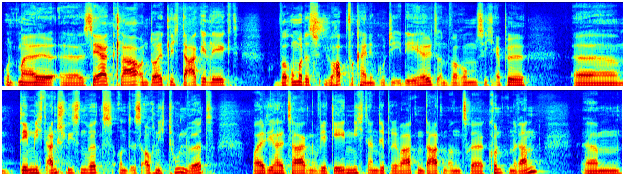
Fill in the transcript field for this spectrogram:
und mal äh, sehr klar und deutlich dargelegt, warum er das überhaupt für keine gute Idee hält und warum sich Apple äh, dem nicht anschließen wird und es auch nicht tun wird, weil die halt sagen, wir gehen nicht an die privaten Daten unserer Kunden ran. Ähm,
